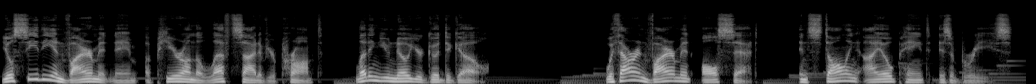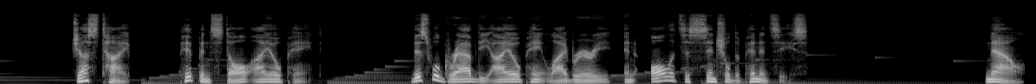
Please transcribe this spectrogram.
You'll see the environment name appear on the left side of your prompt, letting you know you're good to go. With our environment all set, installing IO Paint is a breeze. Just type pip install IO Paint. This will grab the IO Paint library and all its essential dependencies. Now,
